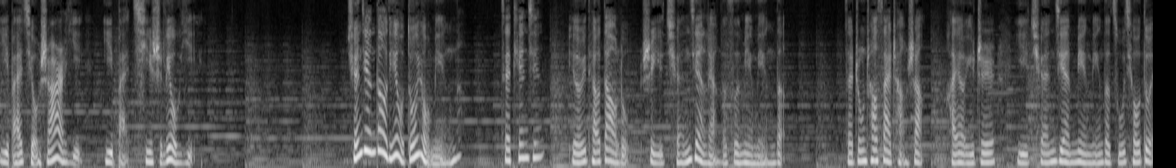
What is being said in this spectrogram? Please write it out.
192亿、176亿。权健到底有多有名呢？在天津有一条道路是以“权健”两个字命名的，在中超赛场上还有一支以“权健”命名的足球队。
